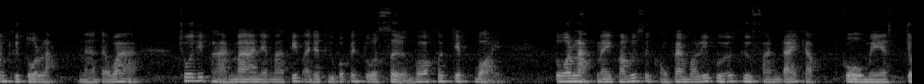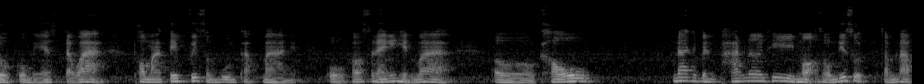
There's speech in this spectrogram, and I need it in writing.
มันคือตัวหลัก นะแต่ว่าช่วงที่ผ่านมาเนี่ยมาติฟอาจจะถือว่าเป็นตัวเสริม เพราะว่าเขาเจ็บบ่อย ตัวหลักในความรู้สึกของแฟนบอลลิพูก็คือฟันได้กับโกเมสโจโกเมสแต่ว่าพอมาติฟฟิตสมบูรณ์กลับมาเนี่ยโอ้เขาแสดงให้เห็นว่าเออเขาน่าจะเป็นพาร์ทเนอร์ที่เหมาะสมที่สุดสำหรับ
